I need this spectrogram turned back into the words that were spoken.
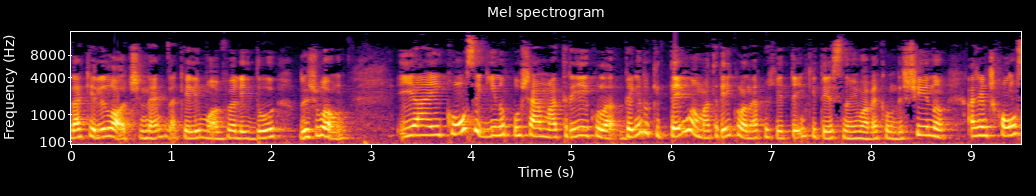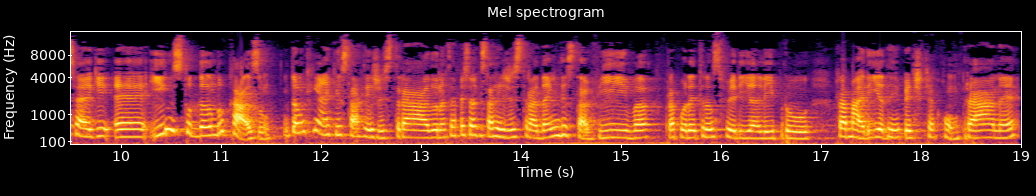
daquele lote, né, daquele imóvel ali do, do João. E aí, conseguindo puxar a matrícula, vendo que tem uma matrícula, né? Porque tem que ter, senão o imóvel é clandestino, a gente consegue é, ir estudando o caso. Então, quem é que está registrado, né? Se a pessoa que está registrada ainda está viva, para poder transferir ali para Maria, de repente quer comprar, né?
